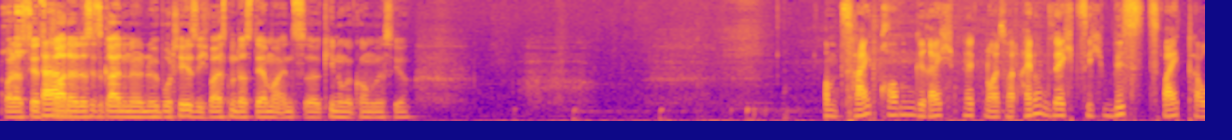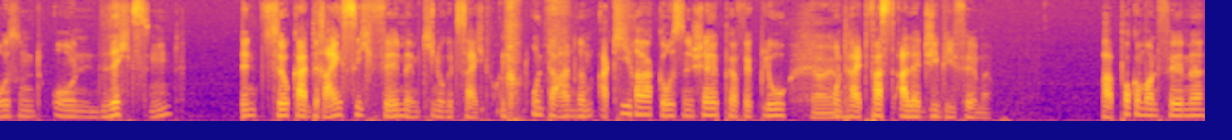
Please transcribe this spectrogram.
Aber das ist jetzt ähm, gerade, das ist gerade eine, eine, Hypothese. Ich weiß nur, dass der mal ins äh, Kino gekommen ist hier. Vom Zeitraum gerechnet 1961 bis 2016 sind circa 30 Filme im Kino gezeigt worden. Unter anderem Akira, Ghost in the Shell, Perfect Blue ja, ja. und halt fast alle Ghibli-Filme. Pokémon-Filme,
